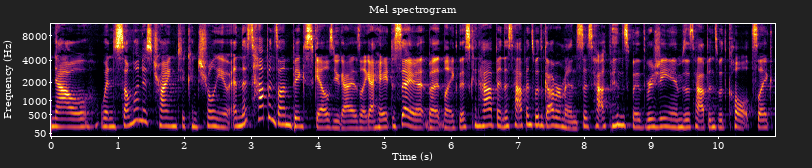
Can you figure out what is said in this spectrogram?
now, when someone is trying to control you, and this happens on big scales, you guys, like I hate to say it, but like this can happen. This happens with governments, this happens with regimes, this happens with cults. Like,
